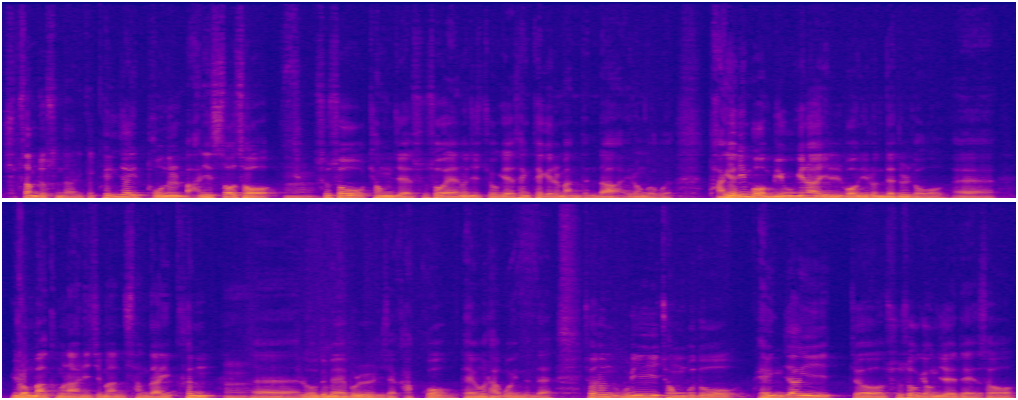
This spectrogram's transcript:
13조 쓴다. 그러니까 굉장히 돈을 많이 써서 음. 수소 경제, 수소 에너지 쪽에 생태계를 만든다 이런 거고요. 당연히 뭐 미국이나 일본 이런 데들도 에, 유럽만큼은 아니지만 상당히 큰 에, 로드맵을 이제 갖고 대응을 하고 있는데 저는 우리 정부도 굉장히 저 수소 경제에 대해서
